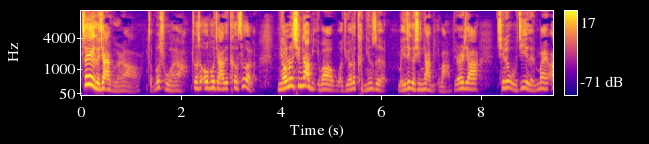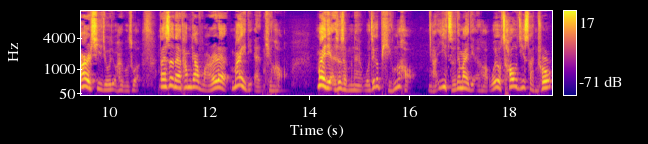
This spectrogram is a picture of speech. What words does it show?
这个价格啊。怎么说呀？这是 OPPO 家的特色了。你要论性价比吧，我觉得肯定是没这个性价比吧。别人家七六五 G 的卖二七九九还不错，但是呢，他们家玩的卖点挺好。卖点是什么呢？我这个屏好，你看一直的卖点哈。我有超级闪充，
